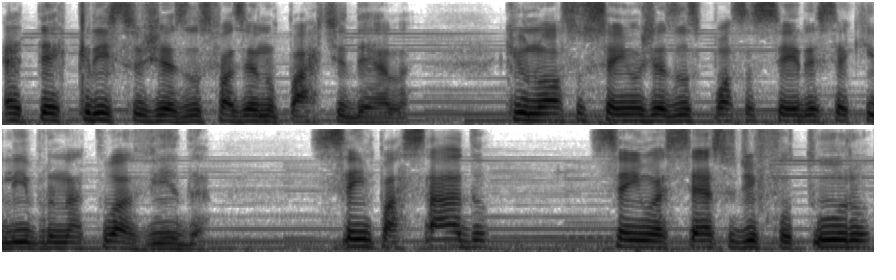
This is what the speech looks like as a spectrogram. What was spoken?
é ter Cristo Jesus fazendo parte dela. Que o nosso Senhor Jesus possa ser esse equilíbrio na tua vida, sem passado, sem o excesso de futuro,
